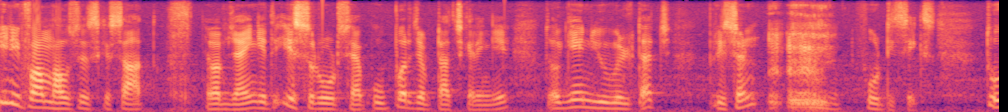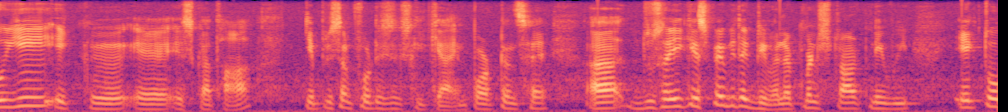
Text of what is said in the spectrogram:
इन्हीं फार्म हाउसेज के साथ जब आप जाएँगे तो इस रोड से आप ऊपर जब टच करेंगे तो again you will touch precinct 46 तो ये एक इसका था। कि प्रिसन 46 की क्या इंपॉर्टेंस है? दूसरी कि इस पर अभी तक डेवलपमेंट स्टार्ट नहीं हुई। एक तो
